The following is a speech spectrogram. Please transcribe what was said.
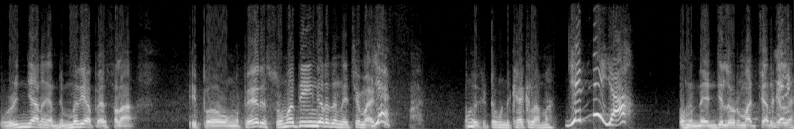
ஒழிஞ்சானுங்க நிம்மதியா பேசலாம். இப்போ உங்க பேரு சுமதிங்கிறது நிச்சயமாயிடுச்சு. எஸ் உங்ககிட்ட ஒண்ணு கேட்கலாமா? என்னையா உங்க நெஞ்சில ஒரு மச்சம் இருக்குல்ல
